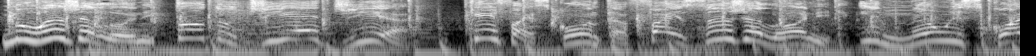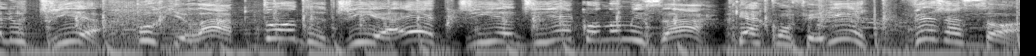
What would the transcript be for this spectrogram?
No Angelone, todo dia é dia. Quem faz conta, faz Angelone e não escolhe o dia, porque lá todo dia é dia de economizar. Quer conferir? Veja só.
